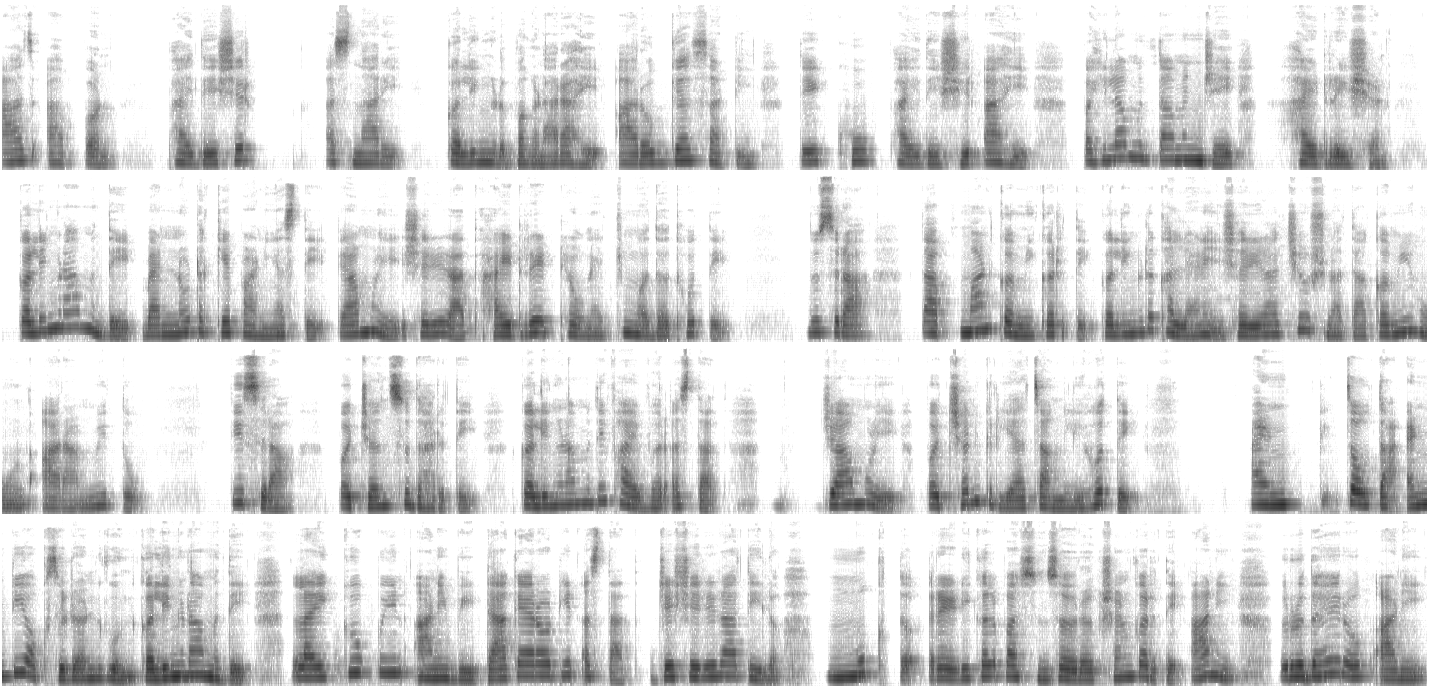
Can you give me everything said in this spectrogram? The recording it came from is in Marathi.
आज आपण फायदेशीर असणारे कलिंगड बघणार आहे. आरोग्यासाठी ते खूप फायदेशीर आहे. पहिला मुद्दा म्हणजे हायड्रेशन. कलिंगडामध्ये ब्याण्णव टक्के पाणी असते. त्यामुळे शरीरात हायड्रेट ठेवण्याची मदत होते. दुसरा तापमान कमी करते. कलिंगड खाल्ल्याने शरीराची उष्णता कमी होऊन आराम मिळतो. तिसरा पचन सुधारते. कलिंगडामध्ये फायबर असतात. ज्यामुळे पचनक्रिया चांगली होते. अँटी चौथा अँटीऑक्सिडंट गुण कलिंगडामध्ये लायक्युपिन आणि बीटा कॅरोटीन असतात जे शरीरातील मुक्त रेडिकलपासून संरक्षण करते आणि हृदयरोग आणि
